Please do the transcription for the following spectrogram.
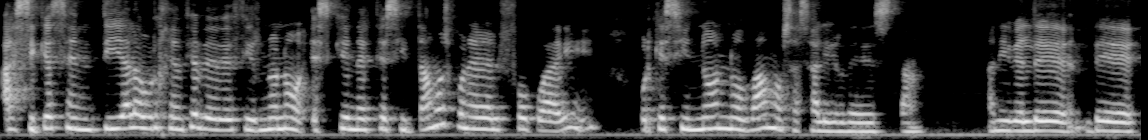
así que sentía la urgencia de decir no no es que necesitamos poner el foco ahí porque si no no vamos a salir de esta a nivel de, de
